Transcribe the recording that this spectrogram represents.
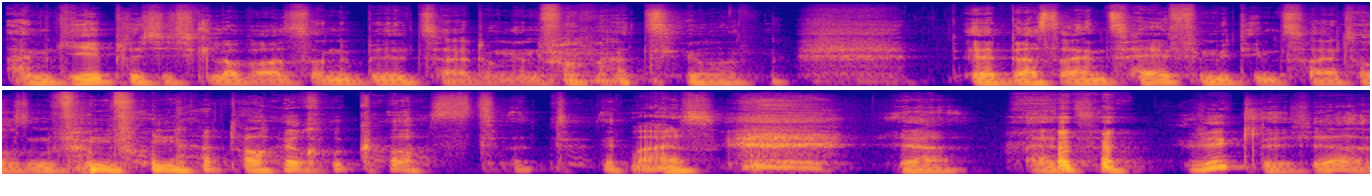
angeblich, ich glaube aus so eine Bildzeitung Information, dass ein Selfie mit ihm 2500 Euro kostet. Was? ja, also, wirklich, ja.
